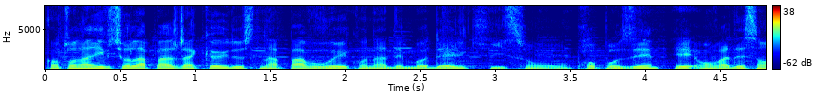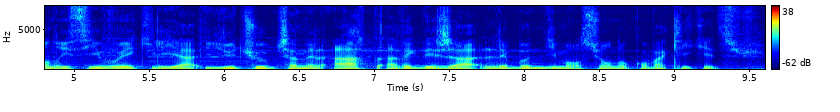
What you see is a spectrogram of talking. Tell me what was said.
Quand on arrive sur la page d'accueil de Snappa, vous voyez qu'on a des modèles qui sont proposés et on va descendre ici, vous voyez qu'il y a YouTube Channel Art avec déjà les bonnes dimensions, donc on va cliquer dessus.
